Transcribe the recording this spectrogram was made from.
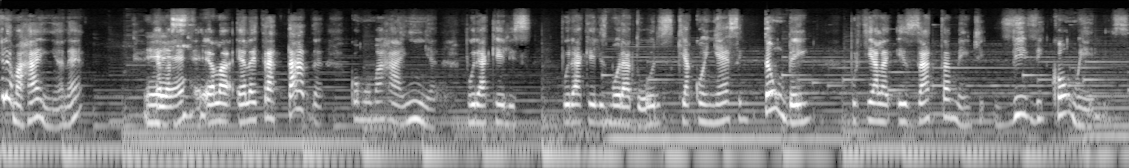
ela é uma rainha, né? É. Ela, ela, ela é tratada como uma rainha por aqueles, por aqueles moradores que a conhecem tão bem, porque ela exatamente vive com eles.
